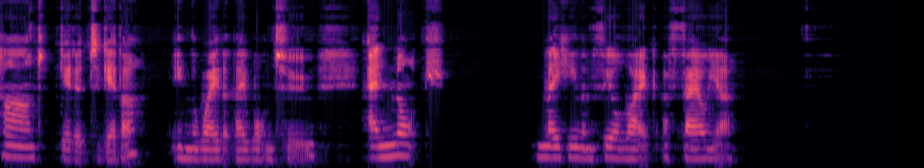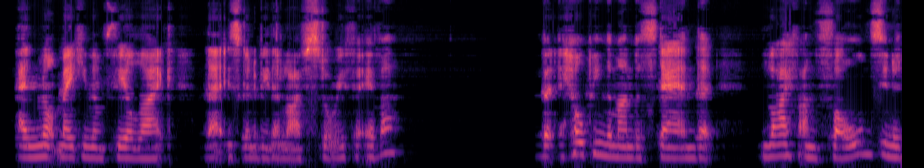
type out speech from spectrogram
can't get it together in the way that they want to, and not making them feel like a failure and not making them feel like that is going to be their life story forever, but helping them understand that life unfolds in a,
